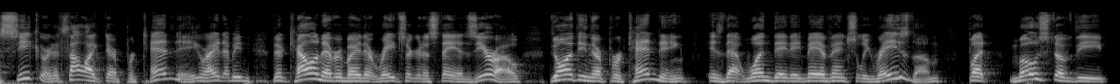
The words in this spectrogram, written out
secret. It's not like they're pretending, right? I mean, they're telling everybody that rates are going to stay at zero. The only thing they're pretending is that one day they may eventually raise them, but most of the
